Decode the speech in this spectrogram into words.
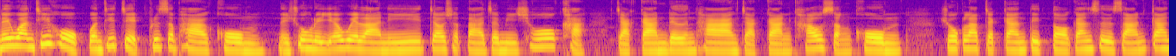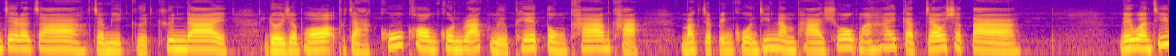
ในวันที่ 6 วันที่ 7 พฤษภาคม ในช่วงระยะเวลานี้เจ้าชะตาจะมีโชคค่ะ จากการเดินทางจากการเข้าสังคม โชคลาภจากการติดต่อการสื่อสารการเจรจาจะมีเกิดขึ้นได้ โดยเฉพาะจากคู่ครองคนรักหรือเพศตรงข้ามค่ะ มักจะเป็นคนที่นำพาโชคมาให้กับเจ้าชะตา ในวันที่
